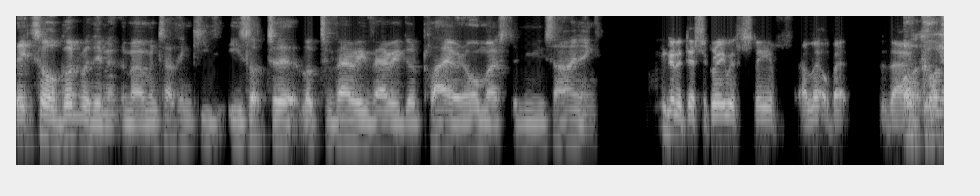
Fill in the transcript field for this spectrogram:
it's all good with him at the moment. I think he, he's looked a looked a very very good player and almost a new signing. I'm going to disagree with Steve a little bit there. Oh, God,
